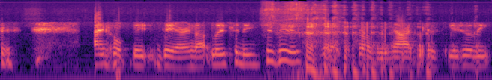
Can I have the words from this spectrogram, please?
I hope they, they are not listening to this. probably not, because usually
